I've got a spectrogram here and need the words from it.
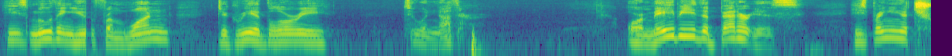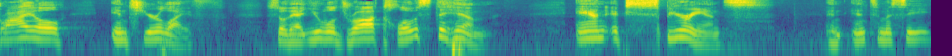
he's moving you from one degree of glory to another. Or maybe the better is he's bringing a trial into your life so that you will draw close to him and experience an intimacy,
